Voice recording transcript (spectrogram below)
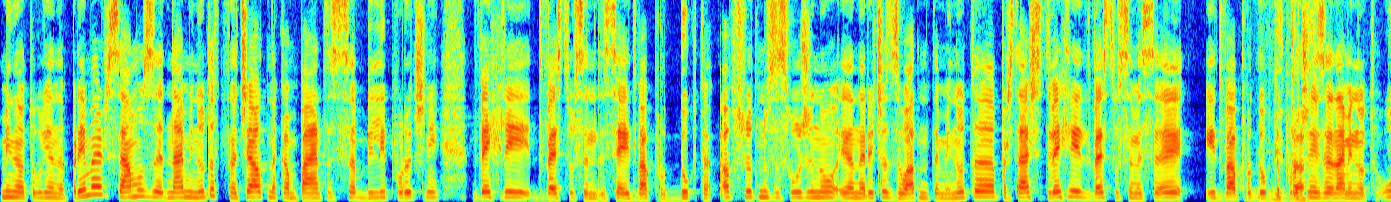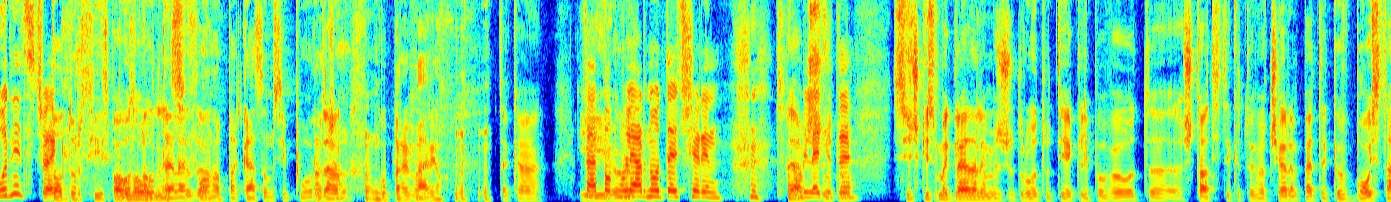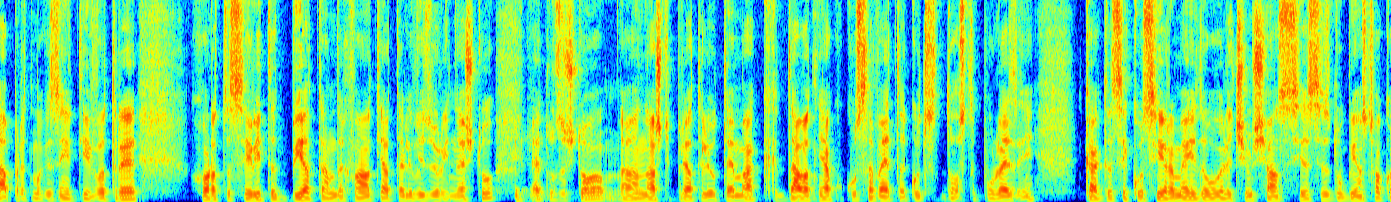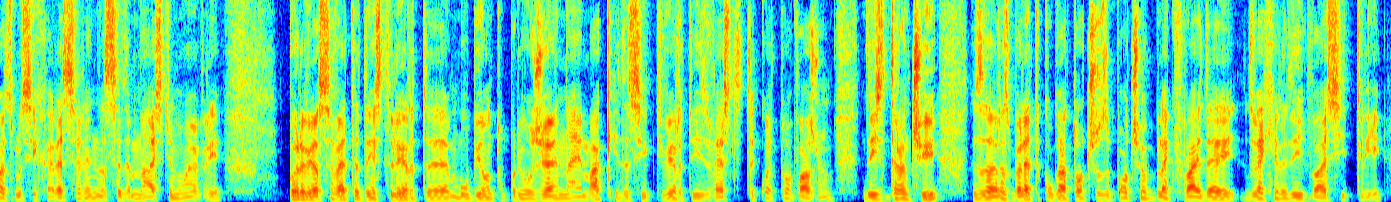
Миналата година, например, само за една минута в началото на кампанията са били поръчани 2282 продукта. Абсолютно заслужено я наричат златната минута. Представяш си 2282 продукта, Ми да. поръчани за една минута. Лудница, човек. Тодор си изпуснал лудница, телефона, да. пък аз съм си поръчал, го преварил. Така е. Това е И, по-популярно от Ed Sheeran. Да, билетите. Всички сме гледали, между другото, тия клипове от щатите, като има черен пет, такъв бой става пред магазините и вътре. Хората се ритат, бият там да хванат тя телевизор и нещо. Ето защо а, нашите приятели от Емак дават няколко съвета, които са доста полезни, как да се класираме и да увеличим шанса си да се здобием с това, което сме си харесали на 17 ноември. Първия съвет е да инсталирате мобилното приложение на EMAC и да си активирате известите, което е важно да издрънчи, за да разберете кога точно започва Black Friday 2023.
